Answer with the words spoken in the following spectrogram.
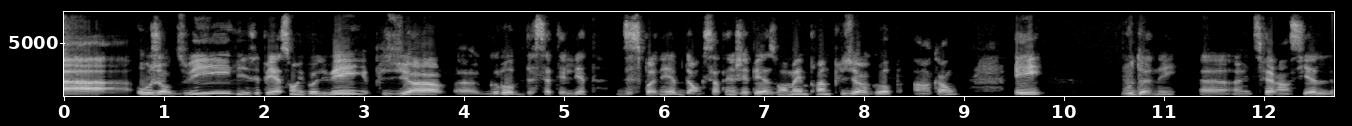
Euh, aujourd'hui, les GPS ont évolué. Il y a plusieurs euh, groupes de satellites disponibles. Donc, certains GPS vont même prendre plusieurs groupes en compte et vous donner euh, un différentiel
